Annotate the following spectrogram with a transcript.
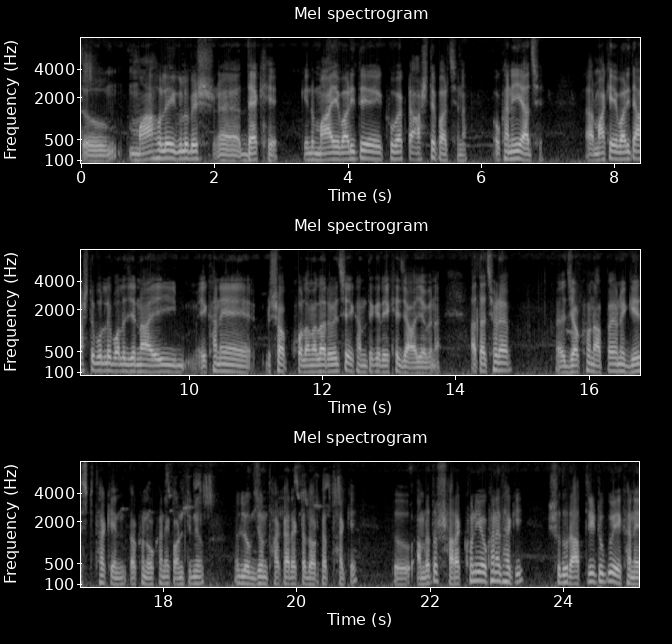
তো মা হলে এগুলো বেশ দেখে, কিন্তু মা এ বাড়িতে খুব একটা আসতে পারছে না। ওখানেই আছে। আর মাকে এ বাড়িতে আসতে বললে বলে যে, না, এই, এখানে সব খোলামেলা রয়েছে, এখান থেকে রেখে যাওয়া যাবে না। আর তাছাড়া যখন আপ্যায়নে গেস্ট থাকেন, তখন ওখানে কন্টিনিউ লোকজন থাকার একটা দরকার থাকে। তো আমরা তো সারাক্ষণই ওখানে থাকি, শুধু রাত্রিটুকু এখানে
